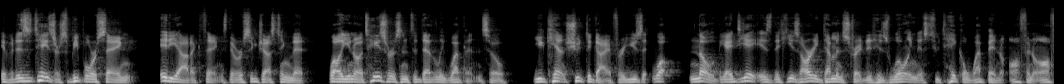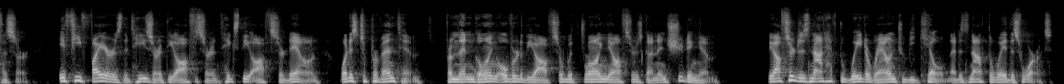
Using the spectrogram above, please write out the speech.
if it is a taser, so people were saying idiotic things. They were suggesting that, well, you know, a taser isn't a deadly weapon, so you can't shoot the guy for using. Well, no, the idea is that he's already demonstrated his willingness to take a weapon off an officer. If he fires the taser at the officer and takes the officer down, what is to prevent him from then going over to the officer, withdrawing the officer's gun, and shooting him? The officer does not have to wait around to be killed. That is not the way this works.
